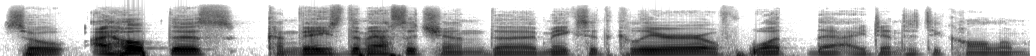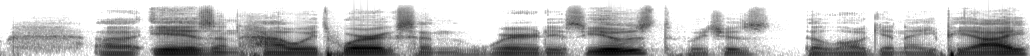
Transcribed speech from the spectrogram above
So I hope this conveys the message and uh, makes it clear of what the identity column uh, is and how it works and where it is used, which is the login API.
